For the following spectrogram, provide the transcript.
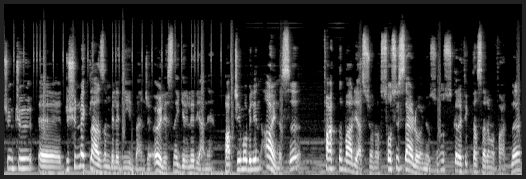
Çünkü e, düşünmek lazım bile değil bence. Öylesine girilir yani. PUBG Mobile'in aynısı farklı varyasyonu. Sosislerle oynuyorsunuz. Grafik tasarımı farklı.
